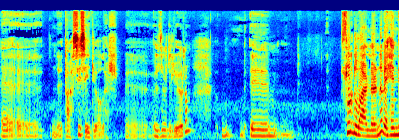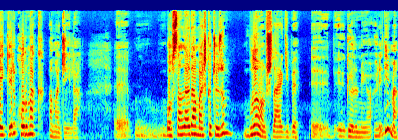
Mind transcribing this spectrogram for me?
E, tahsis ediyorlar. E, özür diliyorum. E, sur duvarlarını ve hendekleri korumak amacıyla e, bostanlardan başka çözüm bulamamışlar gibi e, e, görünüyor. Öyle değil mi?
